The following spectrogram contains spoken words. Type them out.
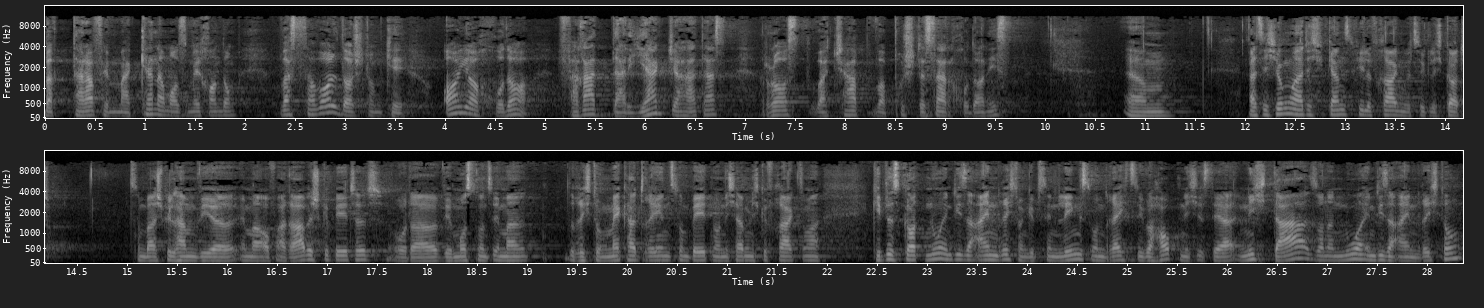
به طرف مکه نماز میخواندم و سوال داشتم که آیا خدا فقط در یک جهت است راست و چپ و پشت سر خدا نیست Ähm, als ich jung war, hatte ich ganz viele Fragen bezüglich Gott. Zum Beispiel haben wir immer auf Arabisch gebetet oder wir mussten uns immer Richtung Mekka drehen zum Beten und ich habe mich gefragt, immer, gibt es Gott nur in dieser einen Richtung? Gibt es ihn links und rechts überhaupt nicht? Ist er nicht da, sondern nur in dieser einen Richtung?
